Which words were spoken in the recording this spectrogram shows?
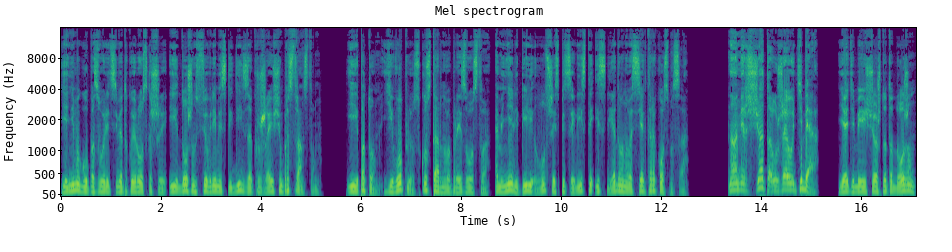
Я не могу позволить себе такой роскоши и должен все время следить за окружающим пространством. И потом, его плюс кустарного производства, а меня лепили лучшие специалисты исследованного сектора космоса. «Номер счета уже у тебя». «Я тебе еще что-то должен?»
